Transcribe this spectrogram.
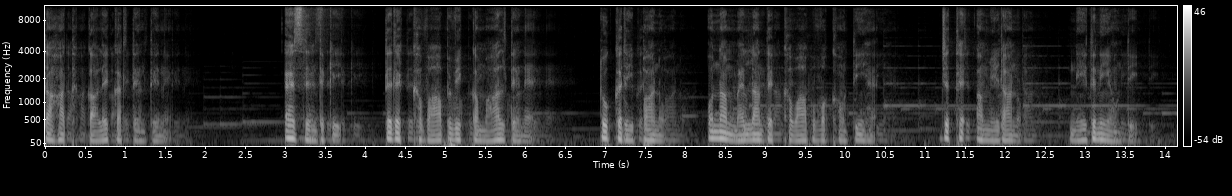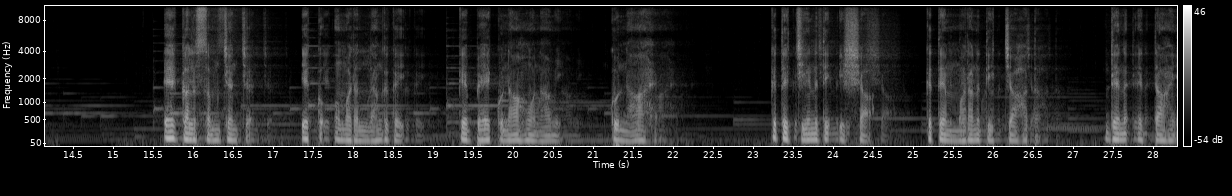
ਤਾਂ ਹੱਥ ਕਾਲੇ ਕਰ ਦਿੰਦੇ ਨੇ। ਇਹ ਜ਼ਿੰਦਗੀ ਤੇਰੇ ਖਵਾਬ ਵੀ ਕਮਾਲ ਦੇ ਨੇ। ਤੂੰ ਗਰੀਬਾਂ ਨੂੰ ਉਹਨਾਂ ਮਹਿਲਾਂ ਦੇ ਖਵਾਬ ਵਿਖਾਉਂਦੀ ਹੈ। ਜਿੱਥੇ ਅਮੀਰਾਂ ਨੂੰ ਨੀਂਦ ਨਹੀਂ ਆਉਂਦੀ। ਇਹ ਗੱਲ ਸਮਝਣ ਚ ਇੱਕ ਉਮਰ ਲੰਘ ਗਈ ਕਿ ਬੇਗੁਨਾਹ ਹੋਣਾ ਵੀ ਗੁਨਾਹ ਹੈ। ਕਿਤੇ ਜੀਣ ਦੀ ਇੱਛਾ, ਕਿਤੇ ਮਰਨ ਦੀ ਚਾਹਤ, ਦਿਨ ਇਦਾਂ ਹੀ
